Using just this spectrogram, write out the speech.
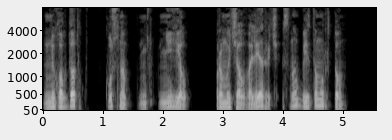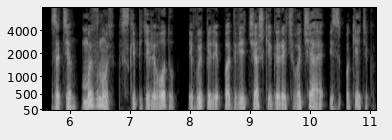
«Никогда так вкусно не ел», – промычал Валерыч с набитым ртом. Затем мы вновь вскипятили воду и выпили по две чашки горячего чая из пакетиков.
